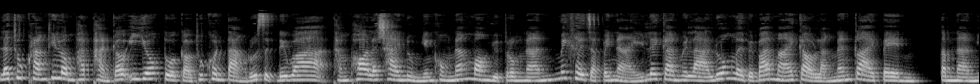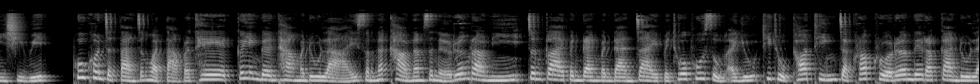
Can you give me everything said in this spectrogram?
และทุกครั้งที่ลมพัดผ่านเก้าอี้โยกตัวเก่าทุกคนต่างรู้สึกได้ว่า ทั้งพ่อและชายหนุ่มยังคงนั่งมองอยู่ตรงนั้น ไม่เคยจากไปไหนเลยการเวลาล่วงเลยไปบ้านไม้เก่าหลังนั้นกลายเป็นตำนานมีชีวิต ผู้คนจากต่างจังหวัดต่างประเทศ ก็ยังเดินทางมาดูหลายสำนักข่าวนำเสนอเรื่องราวนี้ จนกลายเป็นแรงบันดาลใจไปทั่วผู้สูงอายุที่ถูกทอดทิ้งจากครอบครัวเริ่มได้รับการดูแล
